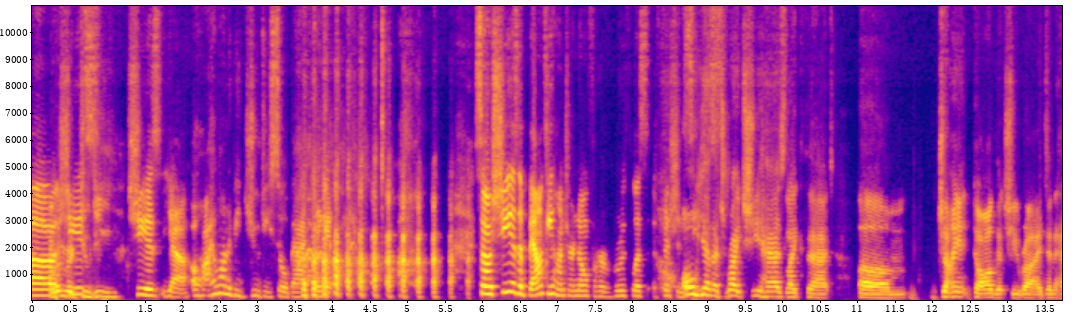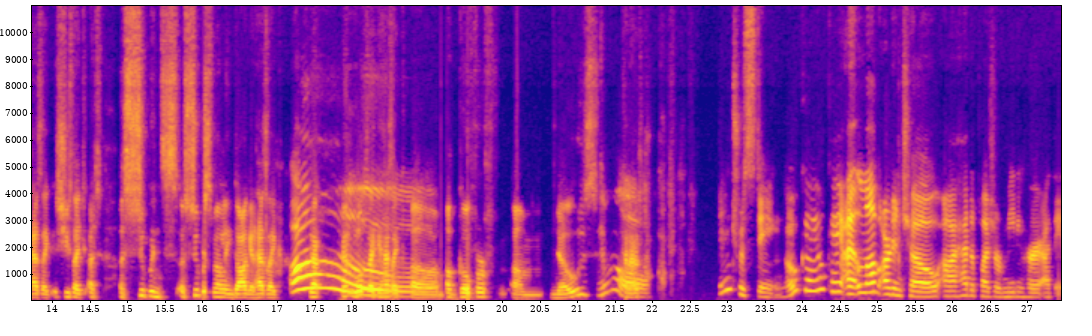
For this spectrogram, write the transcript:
Uh, I remember she's- Judy. She is, yeah. Oh, I want to be Judy so bad. Dang it. so she is a bounty hunter known for her ruthless efficiency. oh yeah, that's right. She has like that um giant dog that she rides, and it has like she's like a, a super a super smelling dog. It has like Oh, it looks like it has like um a gopher um nose. Oh, interesting. Okay, okay. I love Arden Cho. I had the pleasure of meeting her at the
